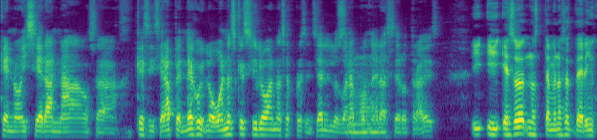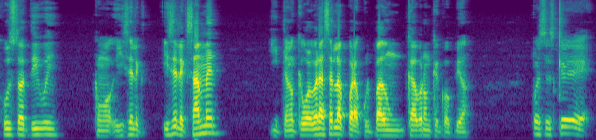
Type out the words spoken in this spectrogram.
que no hiciera nada, o sea, que se hiciera pendejo, y lo bueno es que sí lo van a hacer presencial y los van a poner a hacer otra vez. Y, y eso nos, también nos te injusto a ti, güey, como hice el, hice el examen, y tengo que volver a hacerla por culpa de un cabrón que copió. Pues es que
